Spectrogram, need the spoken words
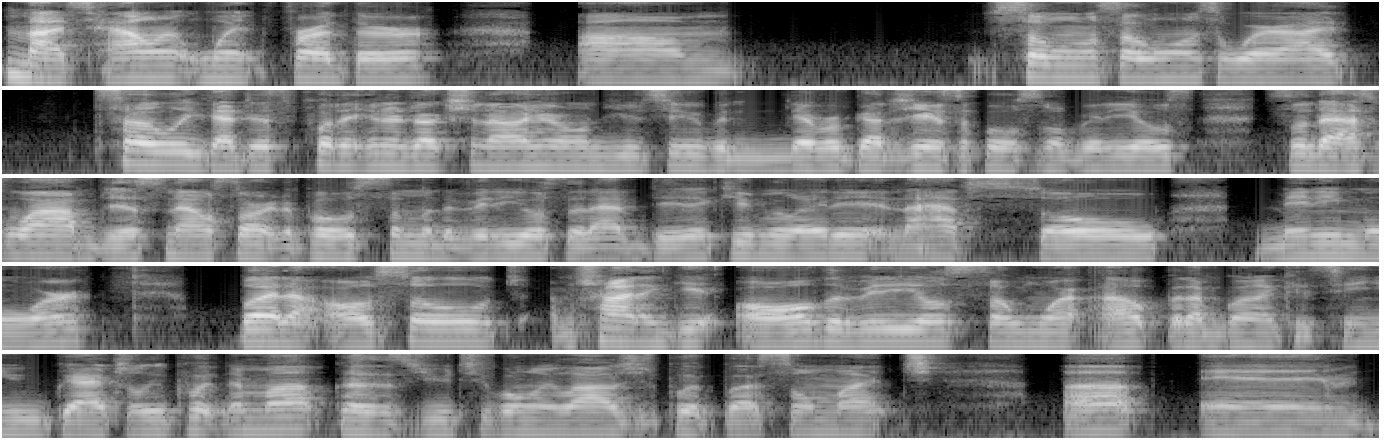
My talent went further, um, so on, so on, so where I totally I just put an introduction out here on YouTube and never got a chance to post no videos. So that's why I'm just now starting to post some of the videos that I've did accumulated, and I have so many more but I also I'm trying to get all the videos somewhere up, but I'm going to continue gradually putting them up because YouTube only allows you to put but so much up, and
